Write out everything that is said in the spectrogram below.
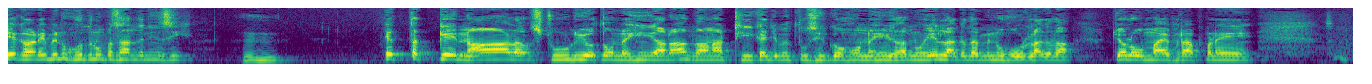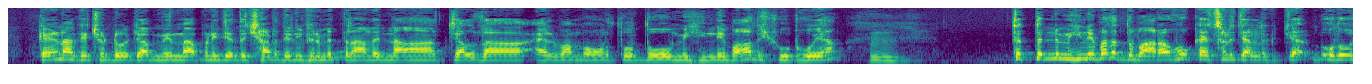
ਇਹ ਗਾਣੇ ਮੈਨੂੰ ਖੁਦ ਨੂੰ ਪਸੰਦ ਨਹੀਂ ਸੀ। ਹੂੰ ਹੂੰ। ਇਹ ਧੱਕੇ ਨਾਲ ਸਟੂਡੀਓ ਤੋਂ ਨਹੀਂ ਆਹ ਗਾਣਾ ਠੀਕ ਹੈ ਜਿਵੇਂ ਤੁਸੀਂ ਕਹੋ ਨਹੀਂ ਸਾਨੂੰ ਇਹ ਲੱਗਦਾ ਮੈਨੂੰ ਹੋਰ ਲੱਗਦਾ। ਚਲੋ ਮੈਂ ਫਿਰ ਆਪਣੇ ਕਹਿਣਾ ਕਿ ਛੱਡੋ ਜਦ ਮੈਂ ਮੈਂ ਆਪਣੀ ਜਿੱਦ ਛੱਡ ਦੇਣੀ ਫਿਰ ਮਿੱਤਰਾਂ ਦੇ ਨਾਂ ਚੱਲਦਾ ਐਲਬਮ ਆਉਣ ਤੋਂ 2 ਮਹੀਨੇ ਬਾਅਦ ਸ਼ੂਟ ਹੋਇਆ। ਤੇ 3 ਮਹੀਨੇ ਬਾਅਦ ਦੁਬਾਰਾ ਉਹ ਕੈਸਟ ਚੱਲ ਉਦੋਂ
